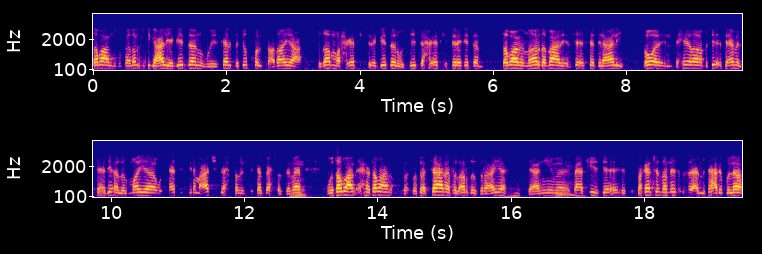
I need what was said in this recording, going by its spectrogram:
طبعا الفيضانات بتيجي عالية جدا وكانت بتدخل تضيع تدمر حاجات كثيره جدا وتهد حاجات كثيره جدا. طبعا النهارده بعد إنشاء السد العالي هو البحيره بتعمل تهدئة للمية وتهدي الدنيا ما عادش بيحصل اللي كان بيحصل زمان. مم. وطبعا إحنا طبعا وتوسعنا في الأرض الزراعية يعني ما بعد في ما كانش نقدر نزرع المساحة دي كلها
